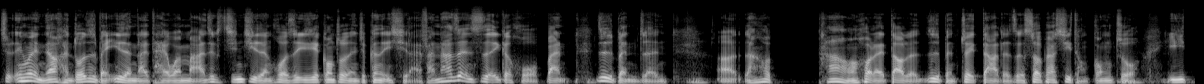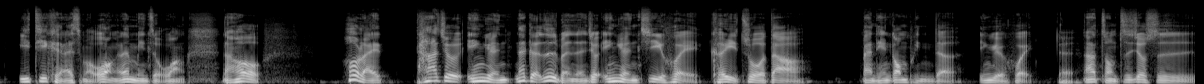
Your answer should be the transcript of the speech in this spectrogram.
就因为你知道很多日本艺人来台湾嘛，这个经纪人或者是一些工作人员就跟着一起来，反正他认识了一个伙伴，日本人啊，呃，然后。他好像后来到了日本最大的这个售票系统工作，E E T K 还是什么忘了，那名字我忘了。然后后来他就因缘那个日本人就因缘际会可以做到坂田公平的音乐会。对，那总之就是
